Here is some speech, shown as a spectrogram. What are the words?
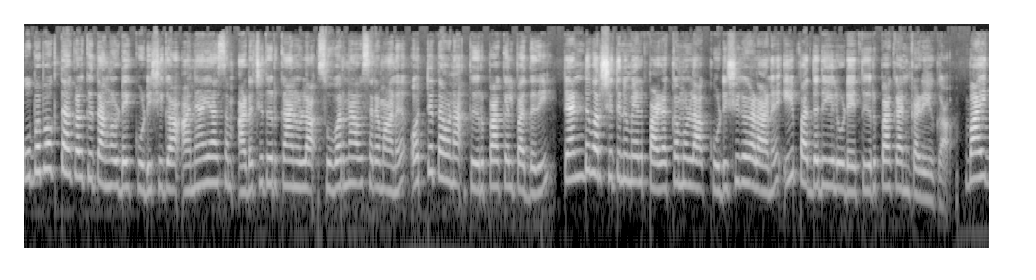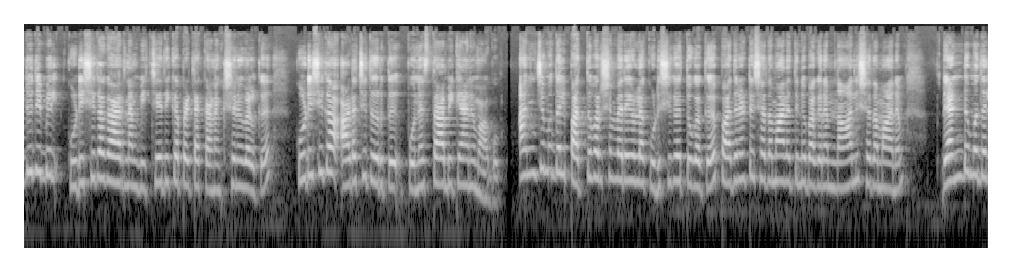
ഉപഭോക്താക്കൾക്ക് തങ്ങളുടെ കുടിശ്ശിക അനായാസം അടച്ചു തീർക്കാനുള്ള സുവർണാവസരമാണ് ഒറ്റത്തവണ തീർപ്പാക്കൽ പദ്ധതി. രണ്ട് വർഷത്തിനുമേൽ പഴക്കമുള്ള കുടിശ്ശികകളാണ് ഈ പദ്ധതിയിലൂടെ തീർപ്പാക്കാൻ കഴിയുക. വൈദ്യുതി ബിൽ കുടിശ്ശിക കാരണം വിച്ഛേദിക്കപ്പെട്ട കണക്ഷനുകൾക്ക് കുടിശ്ശിക അടച്ചു തീർത്ത് പുനഃസ്ഥാപിക്കാനുമാകും. അഞ്ച് മുതൽ പത്ത് വർഷം വരെയുള്ള കുടിശ്ശിക തുകക്ക് പതിനെട്ട് ശതമാനത്തിനു പകരം നാല് ശതമാനം രണ്ട് മുതൽ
